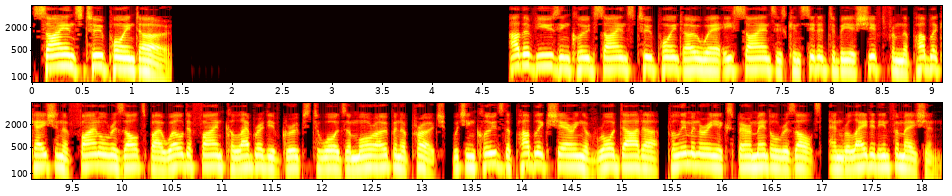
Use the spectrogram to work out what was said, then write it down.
Science 2.0 Other views include Science 2.0 where e-science is considered to be a shift from the publication of final results by well-defined collaborative groups towards a more open approach, which includes the public sharing of raw data, preliminary experimental results, and related information.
